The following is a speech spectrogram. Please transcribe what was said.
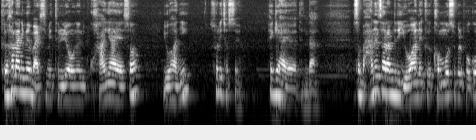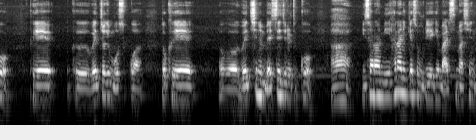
그 하나님의 말씀이 들려오는 광야에서 요한이 소리쳤어요. 회개하여야 된다. 그래서 많은 사람들이 요한의 그 겉모습을 보고 그의 그 외적인 모습과 또 그의 어, 외치는 메시지를 듣고 아, 이 사람이 하나님께서 우리에게 말씀하신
